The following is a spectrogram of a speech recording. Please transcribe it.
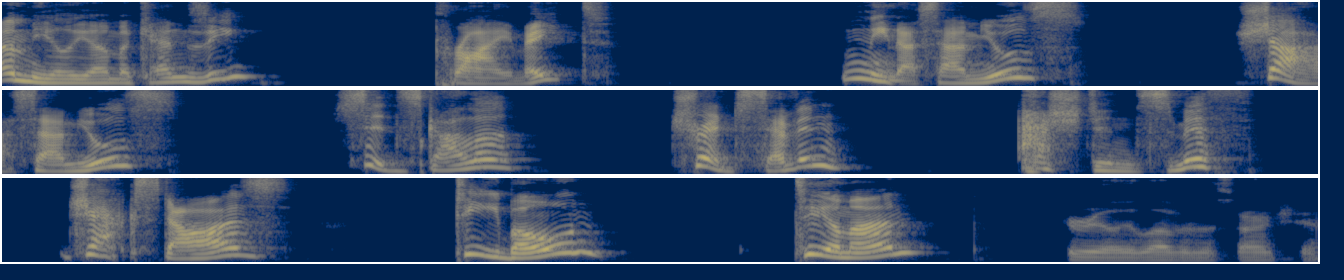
Amelia McKenzie, Primate, Nina Samuels, Sha Samuels, Sid Scala, Trent Seven, Ashton Smith, Jack Starz, T Bone, Teoman. You're really loving this, aren't you?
